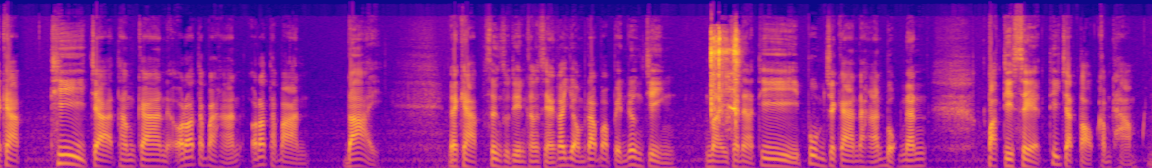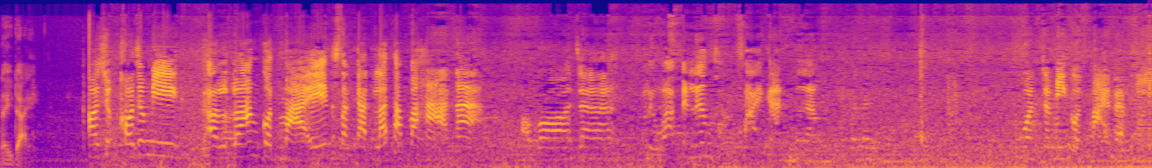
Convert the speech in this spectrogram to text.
นะครับ ที่จะทำการรัฐประหารรัฐบาลได้นะครับ ซึ่งสุทินคลังแสงก็ยอมรับว่าเป็นเรื่องจริง ในขณะที่ผู้บัญชาการทหารบกนั้น ปฏิเสธที่จะตอบคำถามใดๆเขาจะเขาจะมีร่างกฎหมายสกัดรัฐประหารน่ะพบจะหรือว่าเป็นเรื่องของฝ่ายการเมืองควรจะมีกฎหมายแบบนี้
